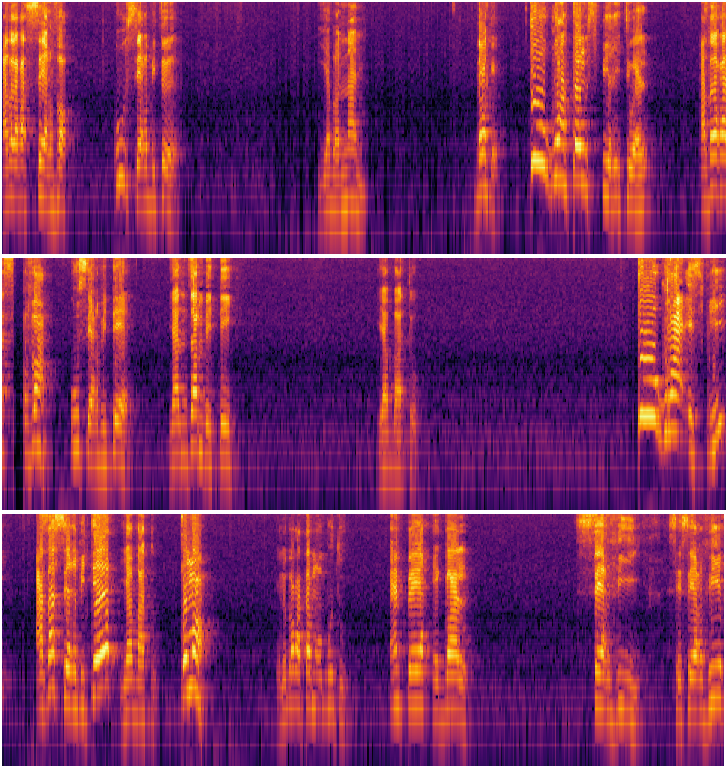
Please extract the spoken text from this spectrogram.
azalaka servant ou serviteur ya banani donc tout grand homme spirituel azalaka servant ou serviteur ya nzambe te ya bato tout grand esprit aza serviteur ya bato comment elobaka ata mobutu un père égal servir se servir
